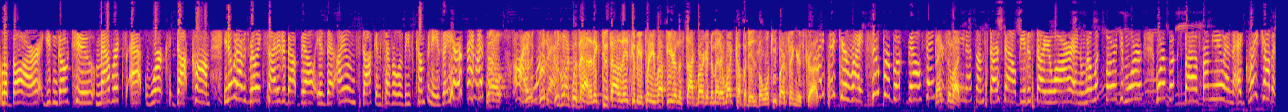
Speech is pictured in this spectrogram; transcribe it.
LaBarre. You can go to mavericksatwork.com. You know what I was really excited about, Bill, is that I own stock in several of these companies that you're. And Well, oh, I good, love good, it. good luck with that. I think 2008 is going to be a pretty rough year in the stock market, no matter what company it is. But we'll keep our fingers crossed. I think you're right. Super book, Bill. Thanks, Thanks for so much. us on Star Style. Be the star you are, and we'll look forward to more more books uh, from you. And a great job at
